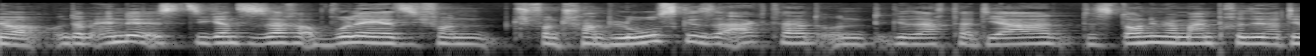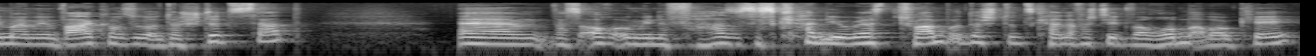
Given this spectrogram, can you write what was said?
Ja, und am Ende ist die ganze Sache, obwohl er ja sich von, von Trump losgesagt hat und gesagt hat, ja, das ist doch nicht mehr mein Präsident, nachdem er im Wahlkampf sogar unterstützt hat. Ähm, was auch irgendwie eine Phase ist, dass Kanye West Trump unterstützt. Keiner versteht warum, aber okay.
